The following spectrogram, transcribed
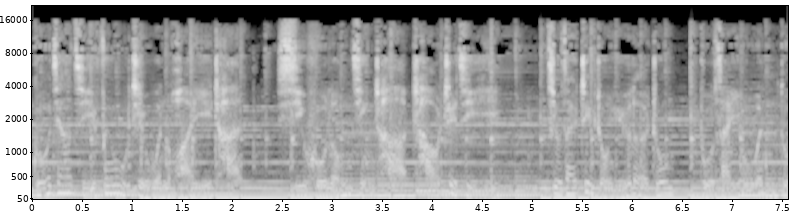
国家级非物质文化遗产西湖龙井茶炒制技艺，就在这种娱乐中不再有温度。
